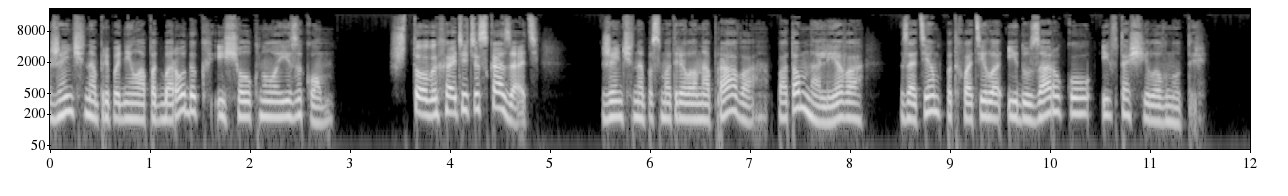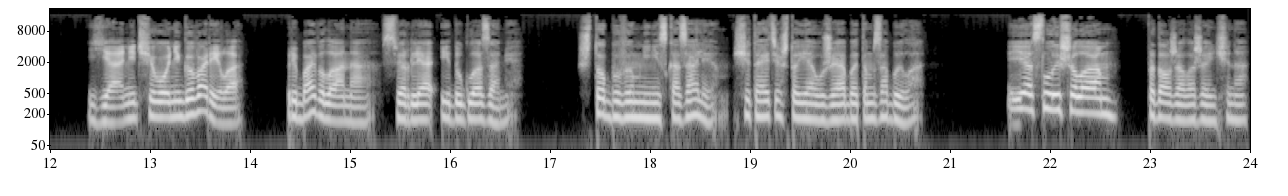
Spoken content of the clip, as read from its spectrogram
Женщина приподняла подбородок и щелкнула языком. «Что вы хотите сказать?» Женщина посмотрела направо, потом налево, затем подхватила Иду за руку и втащила внутрь. «Я ничего не говорила», — прибавила она, сверля Иду глазами. «Что бы вы мне ни сказали, считайте, что я уже об этом забыла». «Я слышала...» — продолжала женщина.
